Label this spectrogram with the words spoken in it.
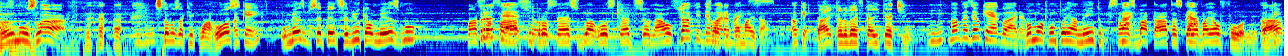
Vamos lá! Estamos aqui com arroz. Ok. O mesmo, você, viu que é o mesmo passo a Processo. passo, processo do arroz tradicional. Só que demora só que com mais. mais água. Ok. Tá? Então ele vai ficar aí quietinho. Uhum. Vamos fazer o que agora? Vamos ao acompanhamento, que são Vai. as batatas que Tá. ela vai ao forno, tá? Ok.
